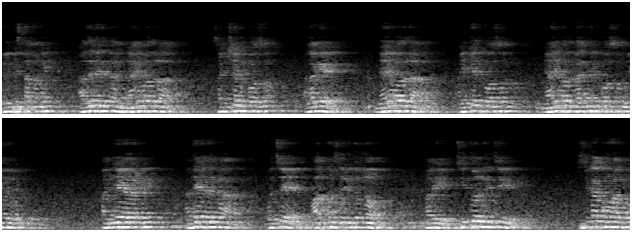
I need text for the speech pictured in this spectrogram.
గెలిపిస్తామని అదేవిధంగా న్యాయవాదుల సంక్షేమం కోసం అలాగే న్యాయవాదుల ఐక్యత కోసం న్యాయవాద అభివృద్ధి కోసం మీరు పనిచేయాలని అదేవిధంగా వచ్చే ఆత్మహత్య ఎన్నికల్లో మరి చిత్తూరు నుంచి శ్రీకాకుళం వరకు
